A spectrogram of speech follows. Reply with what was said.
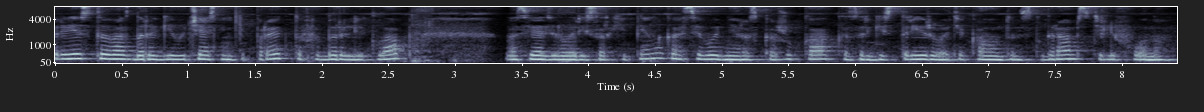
Приветствую вас, дорогие участники проекта Faberly Club. На связи Лариса Архипенко. Сегодня я расскажу, как зарегистрировать аккаунт Instagram с телефона.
